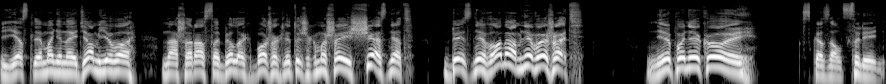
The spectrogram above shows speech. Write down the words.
«Если мы не найдём его, наша раса белых божьих летучих мышей исчезнет! Без него нам не выжить!» «Не паникуй!» — сказал Цилинь.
